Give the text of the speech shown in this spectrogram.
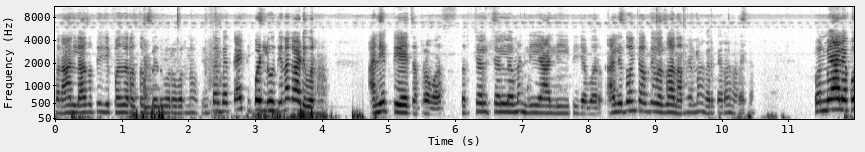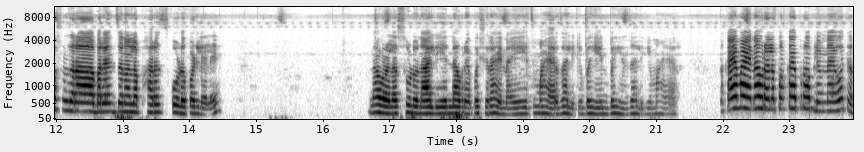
पण आणलं आता तिची पण जरा तब्येत बरोबर नव्हती. तब्येत काय ती पडली होती ना गाडीवरनं. आणि एकटी यायचा प्रवास. तर चल चल म्हणली आली तिच्यावर. आले दोन चार दिवस जाणार आहे माघार काय राहणार आहे का? पण मी आल्यापासून जरा बऱ्याच जणांना फारच कोडं पडलेलं आहे. नवऱ्याला सोडून आली नवऱ्यापाशी राही नाहीच माहेर झाली की बहीण बहीण झाली की माहेर. तर काय माय नवऱ्याला पण काय प्रॉब्लेम नाही होत्यात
